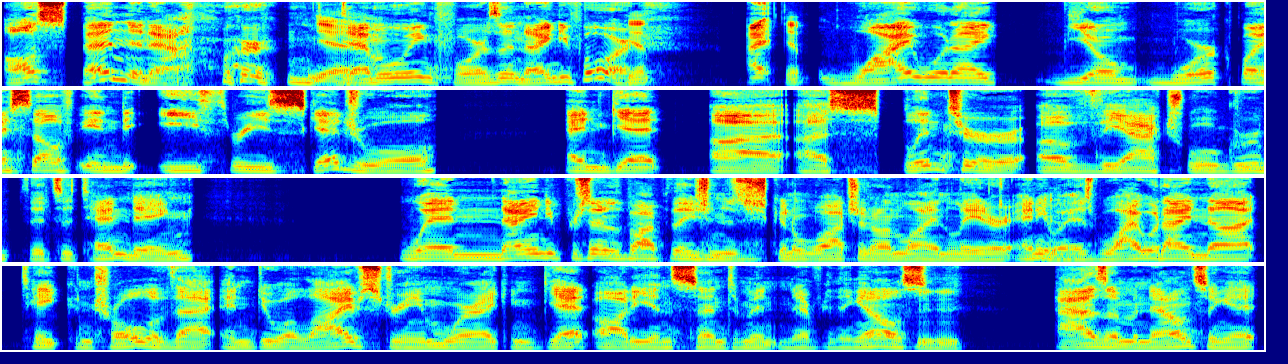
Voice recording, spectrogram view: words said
I'll spend an hour Yeah. demoing Forza 94. Yep. I, Yep. Why would I, you know, work myself into E3's schedule and get uh, a splinter of the actual group that's attending when 90% of the population is just going to watch it online later anyways why would i not take control of that and do a live stream where i can get audience sentiment and everything else Mhm. as i'm announcing it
